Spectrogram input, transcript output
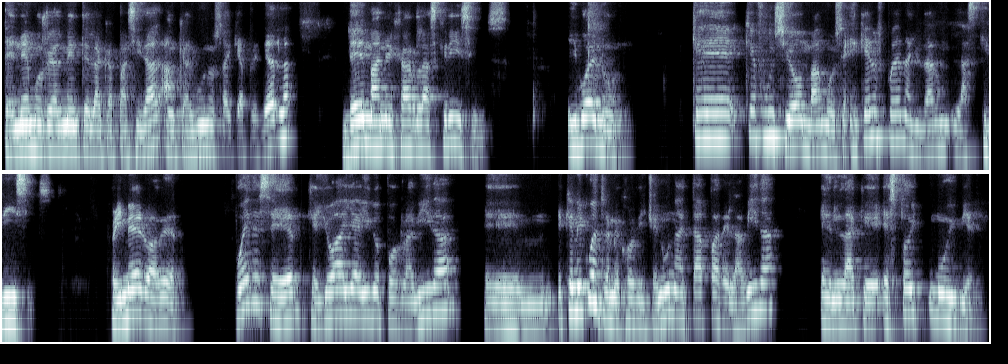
tenemos realmente la capacidad, aunque algunos hay que aprenderla, de manejar las crisis. Y bueno, ¿qué, función vamos? ¿En qué nos pueden ayudar las crisis? Primero, a ver, puede ser que yo haya ido por la vida, eh, que me encuentre, mejor dicho, en una etapa de la vida en la que estoy muy bien.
